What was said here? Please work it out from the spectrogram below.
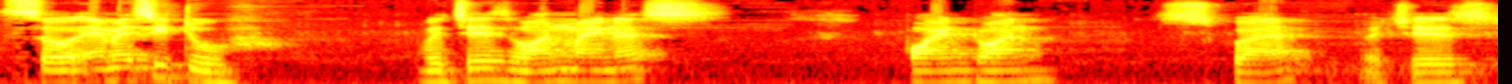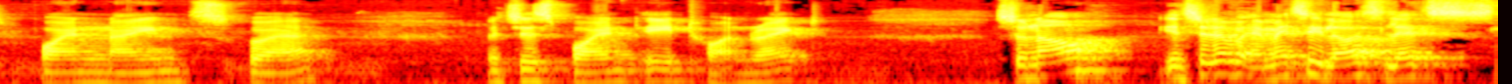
So MSE2, which is 1 minus 0.1 square, which is 0.9 square which is 0.81 right? So now instead of MSE loss let's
